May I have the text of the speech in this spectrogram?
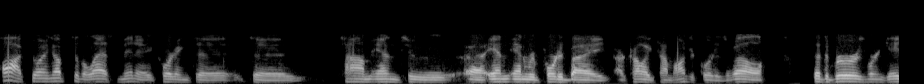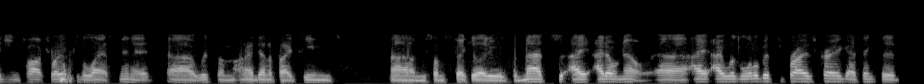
talk going up to the last minute, according to to Tom and to uh, and and reported by our colleague Tom Haudricourt as well, that the Brewers were engaged in talks right up to the last minute uh, with some unidentified teams. Um, some speculated it was the Mets. I, I don't know. Uh, I, I was a little bit surprised, Craig. I think that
